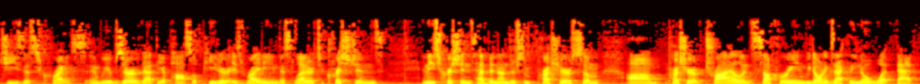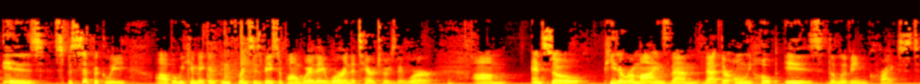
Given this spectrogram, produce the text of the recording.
Jesus Christ. And we observe that the apostle Peter is writing this letter to Christians, and these Christians have been under some pressure, some um, pressure of trial and suffering. We don't exactly know what that is specifically, uh, but we can make inferences based upon where they were and the territories they were. Um, and so Peter reminds them that their only hope is the living Christ.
